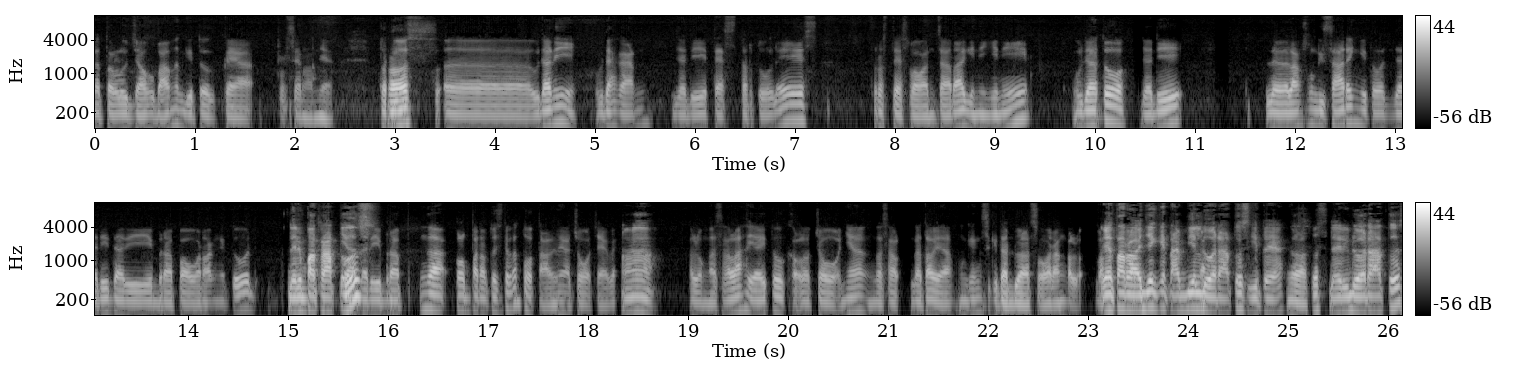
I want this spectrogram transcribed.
nggak terlalu jauh banget gitu kayak persenannya terus eh, udah nih udah kan jadi tes tertulis terus tes wawancara gini-gini udah tuh jadi langsung disaring gitu jadi dari berapa orang itu Dari ya 400? dari berapa enggak kalau 400 itu kan totalnya cowok cewek Ah, kalau nggak salah ya itu kalau cowoknya nggak nggak tahu ya mungkin sekitar 200 orang kalau Ya taruh aja kita ambil 200 gitu ya. 200 Dari 200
